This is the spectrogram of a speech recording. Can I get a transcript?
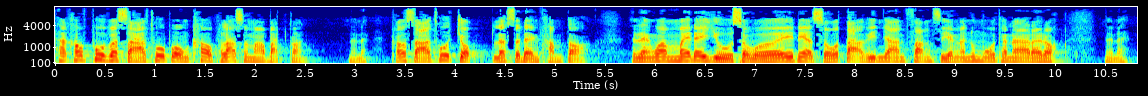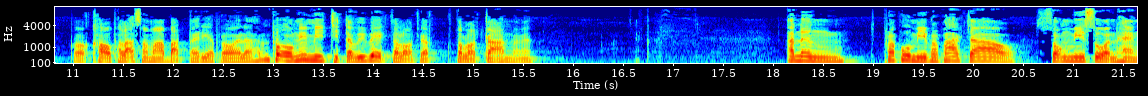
ถ้าเขาพูดภาษาทูพระองค์เข้าพระสมาบัติก่อนนะนะเขาสาธุจบแล้วแสดงธรรมต่อ แสดงว่าไม่ได้อยู่เสวยเนี่ยโสตวิญญาณฟังเสียงอนุโมทนาอะไรหรอกนี่ยนะก็เข้าพระสมาบัติไปเรียบร้อยแล้วพระองค์นี่มีจิตวิเวกตลอดตลอดการเหมือนกันอันหนึ่งพระผู้มีพระภาคเจ้า ทรงมีส่วนแห่ง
